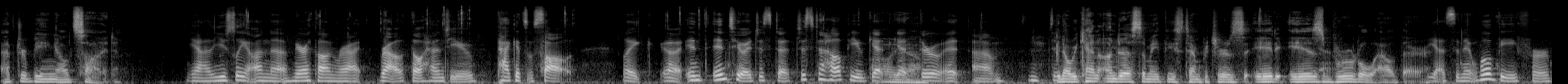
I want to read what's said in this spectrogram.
after being outside. Yeah, usually on a marathon route, they'll hand you packets of salt, like uh, in, into it, just to just to help you get Oh, get yeah. through it. Um, You know, we can't underestimate these temperatures. It is brutal out there. yes, and it will be for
